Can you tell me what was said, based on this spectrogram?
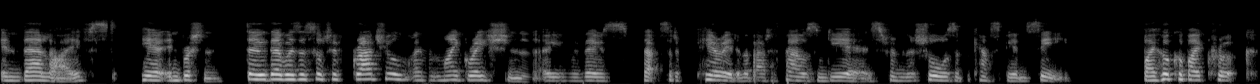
in their lives here in Britain. So there was a sort of gradual uh, migration over those that sort of period of about a thousand years from the shores of the Caspian Sea, by hook or by crook,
